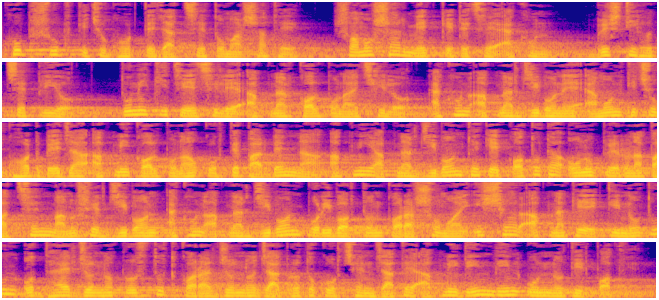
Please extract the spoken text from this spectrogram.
খুব সুখ কিছু ঘটতে যাচ্ছে তোমার সাথে। সমস্যার মেঘ কেটেছে এখন। বৃষ্টি হচ্ছে প্রিয়। তুমি কি চেয়েছিলে আপনার কল্পনায় ছিল? এখন আপনার জীবনে এমন কিছু ঘটবে যা আপনি কল্পনাও করতে পারবেন না। আপনি আপনার জীবন থেকে কতটা অনুপ্রেরণা পাচ্ছেন মানুষের জীবন? এখন আপনার জীবন পরিবর্তন করার সময় ঈশ্বর আপনাকে একটি নতুন অধ্যায়ের জন্য প্রস্তুত করার জন্য জাগ্রত করছেন যাতে আপনি দিন দিন উন্নতির পথে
